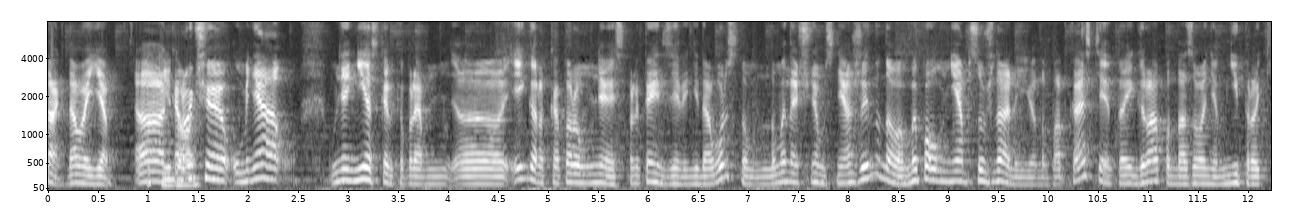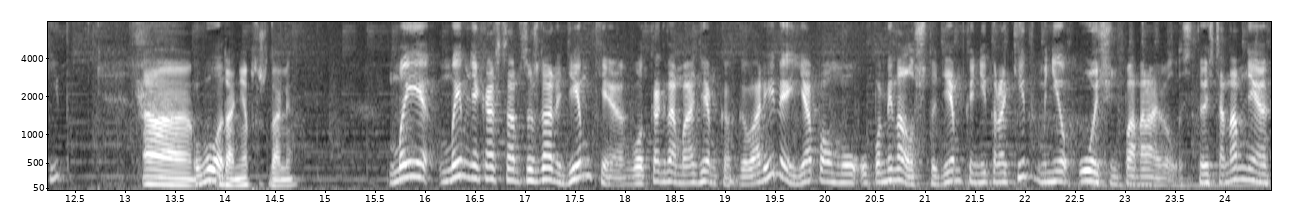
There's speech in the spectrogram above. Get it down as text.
Так, давай я. А, Окей, короче, давай. у меня у меня несколько прям э, игр, к которым у меня есть претензии или недовольство, но мы начнем с неожиданного. Мы, по-моему, не обсуждали ее на подкасте. Это игра под названием Nitro Kid. А, вот. Да, не обсуждали. Мы, мы, мне кажется, обсуждали демки. Вот когда мы о демках говорили, я, по-моему, упоминал, что демка Nitrokit мне очень понравилась. То есть она мне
